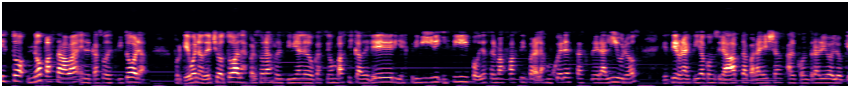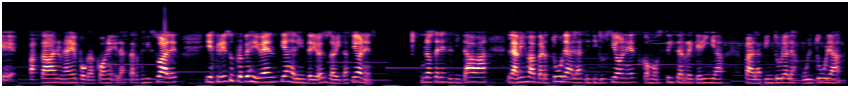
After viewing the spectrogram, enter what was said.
Esto no pasaba en el caso de escritoras porque bueno, de hecho todas las personas recibían la educación básica de leer y escribir y sí, podía ser más fácil para las mujeres acceder a libros, que sí era una actividad considerada apta para ellas, al contrario de lo que pasaba en una época con las artes visuales, y escribir sus propias vivencias del interior de sus habitaciones. No se necesitaba la misma apertura a las instituciones como sí se requería para la pintura la escultura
